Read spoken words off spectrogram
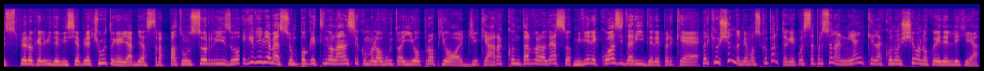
spero che il video vi sia piaciuto, che vi abbia strappato un sorriso e che vi abbia messo un pochettino l'ansia come l'ho avuto io proprio oggi, che a raccontarvelo adesso mi viene quasi da ridere perché perché uscendo abbiamo scoperto che questa persona neanche la conoscevano quelli dell'IKEA.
